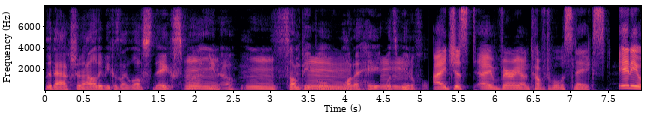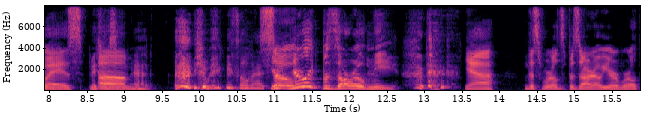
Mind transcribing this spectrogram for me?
an actuality because I love snakes. But you know, Mm. some people Mm. want to hate what's Mm-mm. beautiful. I just I'm very uncomfortable with snakes. Anyways, Makes me um, so mad. you make me so mad. So- you're, you're like Bizarro me. Yeah. This world's bizarro, your world.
